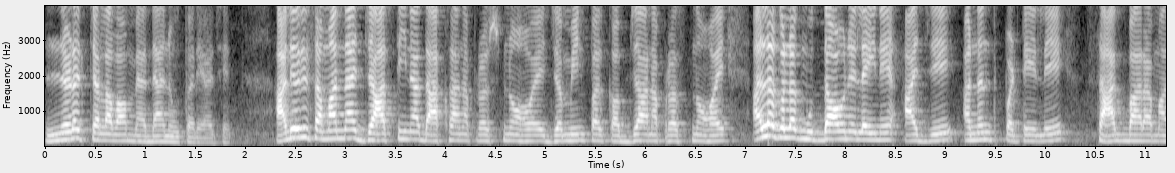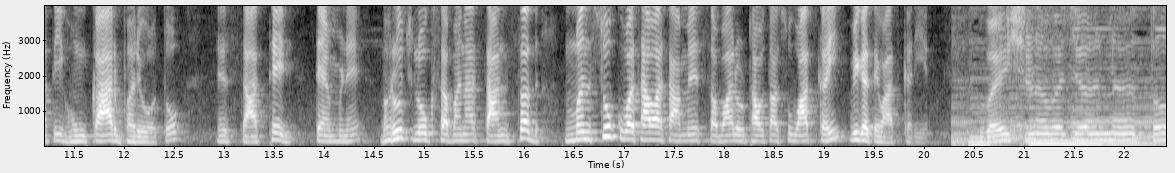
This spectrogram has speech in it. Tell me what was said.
લડત ચલાવવા મેદાન ઉતર્યા છે. આદિવાસી સમાજના જાતિના દાખલાના પ્રશ્નો હોય, જમીન પર કબજાના પ્રશ્નો હોય, અલગ અલગ મુદ્દાઓને લઈને આજે અનંત પટેલે સાગબારામાંથી હુંકાર ભર્યો હતો ને સાથે જ તેમણે ભરૂચ લોકસભાના સાંસદ મનસુખ વસાવા સામે સવાલ ઉઠાવતા શું વાત કહી? વિગતે વાત કરીએ. વૈષ્ણવજન તો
